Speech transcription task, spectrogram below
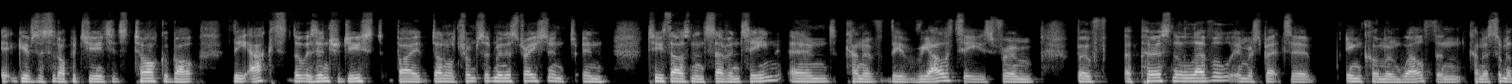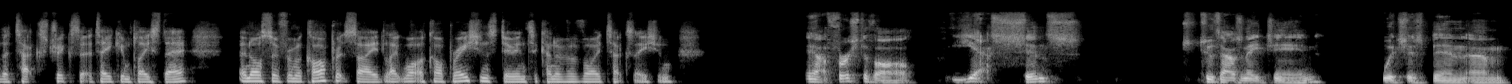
it gives us an opportunity to talk about the act that was introduced by Donald Trump's administration in, in 2017 and kind of the realities from both a personal level in respect to income and wealth and kind of some of the tax tricks that are taking place there and also from a corporate side like what are corporations doing to kind of avoid taxation? Yeah first of all yes since 2018 which has been um,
